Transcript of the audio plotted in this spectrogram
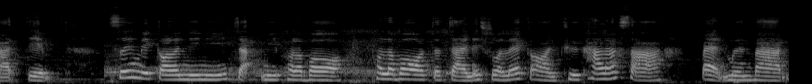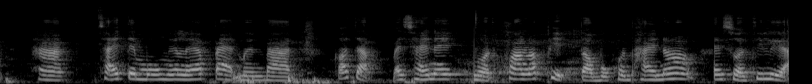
บาดเจ็บ ซึ่งในกรณีนี้จะมีพรบ พรบจะจ่ายในส่วนแรกก่อน คือค่ารักษา 80,000 บาท หากใช้เต็มวงเงินแล้ว 80,000 บาท ก็จะไปใช้ในหมวดความรับผิดต่อบุคคลภายนอก ในส่วนที่เหลือ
